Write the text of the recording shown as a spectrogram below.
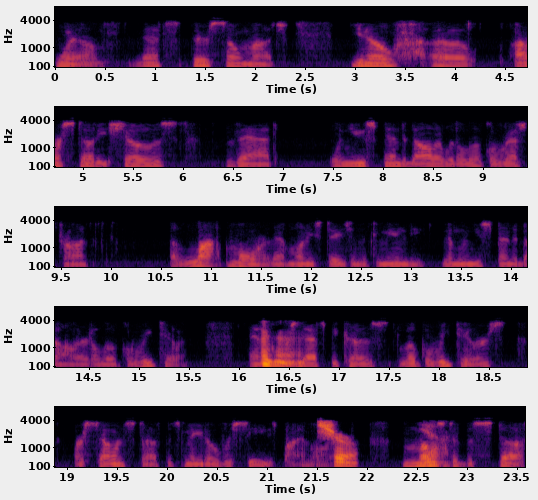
Well, that's there's so much. You know, uh, our study shows that when you spend a dollar with a local restaurant, a lot more of that money stays in the community than when you spend a dollar at a local retailer. And of mm-hmm. course, that's because local retailers are selling stuff that's made overseas by and large. Sure. Most yeah. of the stuff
